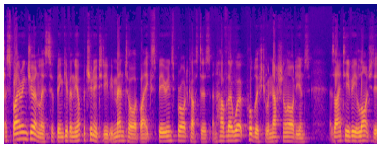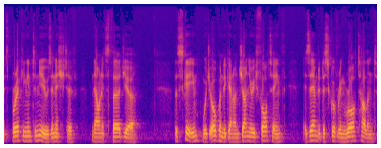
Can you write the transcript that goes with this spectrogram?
Aspiring journalists have been given the opportunity to be mentored by experienced broadcasters and have their work published to a national audience as ITV launches its Breaking Into News initiative, now in its third year. The scheme, which opened again on January 14th, is aimed at discovering raw talent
